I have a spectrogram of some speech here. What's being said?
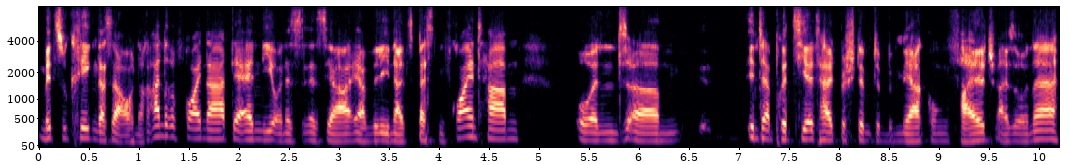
mitzukriegen, dass er auch noch andere Freunde hat, der Andy, und es ist ja, er will ihn als besten Freund haben und ähm, interpretiert halt bestimmte Bemerkungen falsch. Also, ne,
